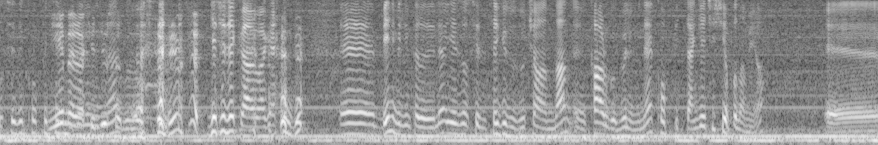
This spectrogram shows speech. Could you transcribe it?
O CD cockpit'in Niye merak bölümünden- ediyorsa bunu Geçecek galiba kendisi. Ee, benim bildiğim kadarıyla 737 800 uçağından e, kargo bölümüne kokpitten geçiş yapılamıyor. Ee,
